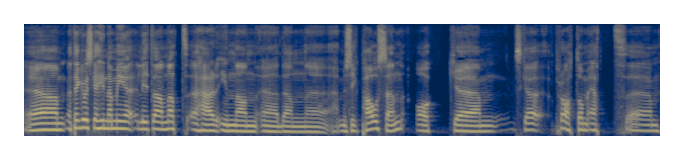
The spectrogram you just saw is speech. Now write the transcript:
Um, jag tänker att vi ska hinna med lite annat här innan uh, den uh, musikpausen. Och um, vi ska prata om ett um,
